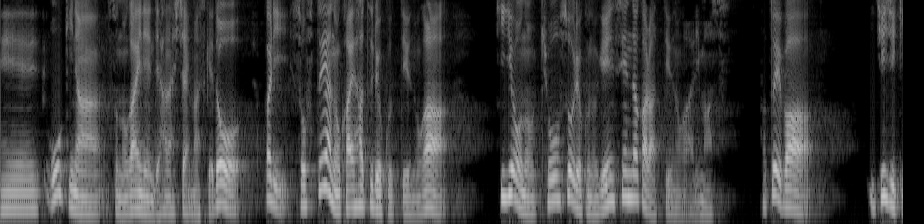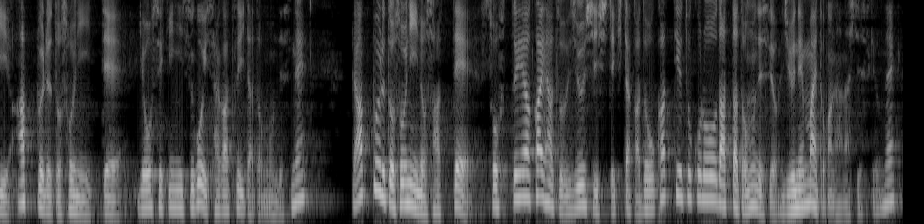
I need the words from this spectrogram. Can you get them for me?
えー、大きなその概念で話しちゃいますけど、やっぱりソフトウェアの開発力っていうのが、企業の競争力の源泉だからっていうのがあります。例えば、一時期アップルとソニーって業績にすごい差がついたと思うんですね。で、アップルとソニーの差ってソフトウェア開発を重視してきたかどうかっていうところだったと思うんですよ。10年前とかの話ですけどね。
